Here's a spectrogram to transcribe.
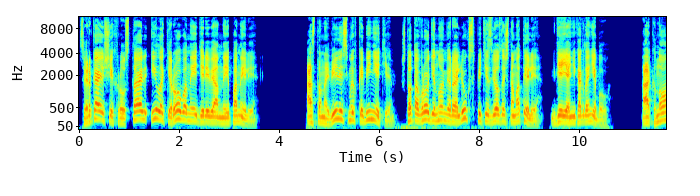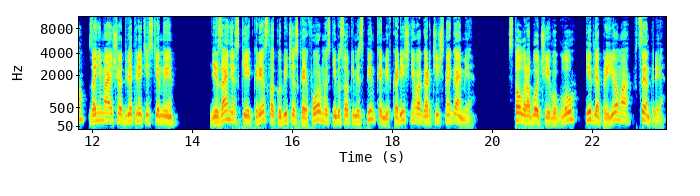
сверкающий хрусталь и лакированные деревянные панели. Остановились мы в кабинете, что-то вроде номера люкс в пятизвездочном отеле, где я никогда не был. Окно, занимающее две трети стены. Дизайнерские кресла кубической формы с невысокими спинками в коричнево-горчичной гамме. Стол рабочий в углу и для приема в центре.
